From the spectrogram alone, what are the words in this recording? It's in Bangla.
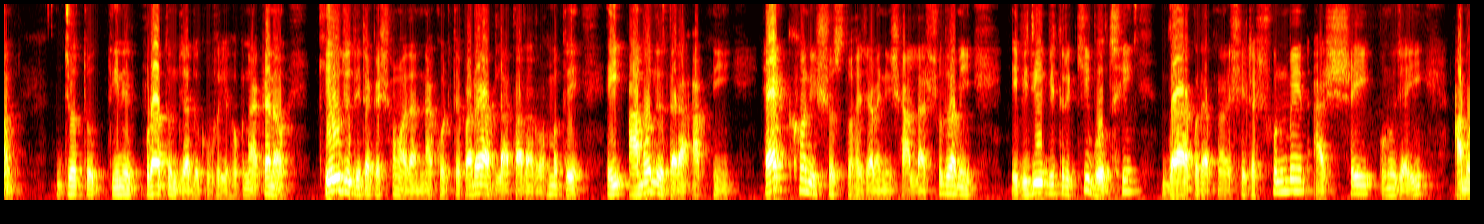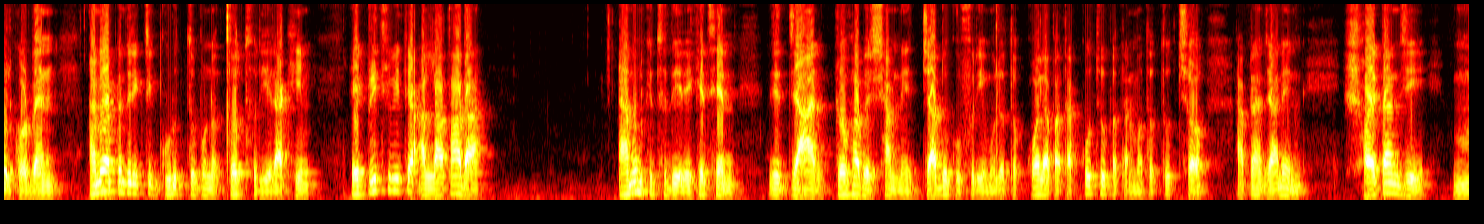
যত দিনের পুরাতন জাদু কুফুরি হোক না কেন, কেউ যদি এটাকে সমাধান না করতে পারে, আল্লাহ তালা রহমতে এই আমলের দ্বারা আপনি এক্ষণই সুস্থ হয়ে যাবেন ইনশাআল্লাহ। শুধু আমি এই ভিডিওর ভিতরে কি বলছি, দয়া করে আপনারা সেটা শুনবেন আর সেই অনুযায়ী আমল করবেন। আমি আপনাদের একটি গুরুত্বপূর্ণ তথ্য দিয়ে রাখি। এই পৃথিবীতে আল্লাহ তারা এমন কিছু দিয়ে রেখেছেন যে যার প্রভাবের সামনে জাদু কুফুরি মূলত কলা পাতা কচু পাতার মতো তুচ্ছ। আপনারা জানেন, শয়তান যে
